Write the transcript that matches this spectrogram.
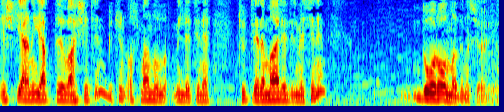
eşkıyanın yaptığı vahşetin bütün Osmanlı milletine, Türklere mal edilmesinin doğru olmadığını söylüyor.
